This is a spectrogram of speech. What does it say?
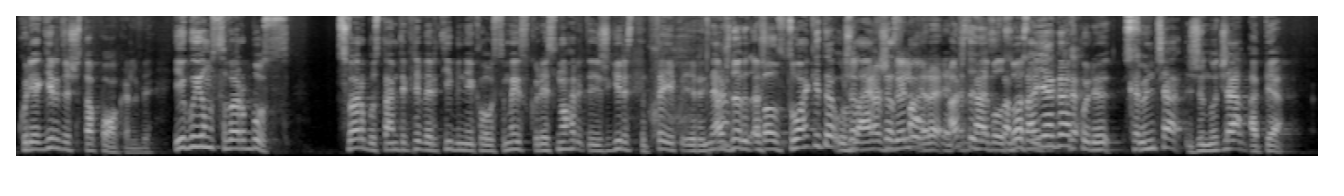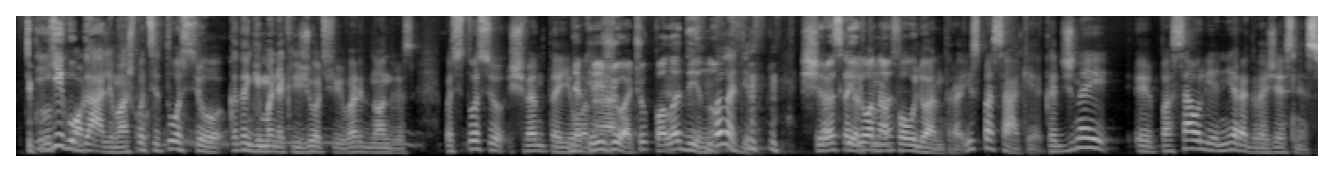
kurie girdi šitą pokalbį, jeigu jums svarbus, svarbus tam tikri vertybiniai klausimai, su kuriais norite išgirsti taip ir ne, Aš žinokit, aš- balsuokite už Žinot, aš galiu- partiją. Gerai, aš tai nebalsuosiu. Ta jėga, kuri siunčia žinutę apie tikrus Jeigu pokyčius. galima, aš pacituosiu, kadangi mane kryžiuočių įvardino Andrius, pacituosiu šventą Joną. Nekryžiuočių, paladinų. Paladin. Yra Šventą Joną. Paulių II. Jis pasakė, kad, žinai, e, pasaulyje nėra gražesnės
